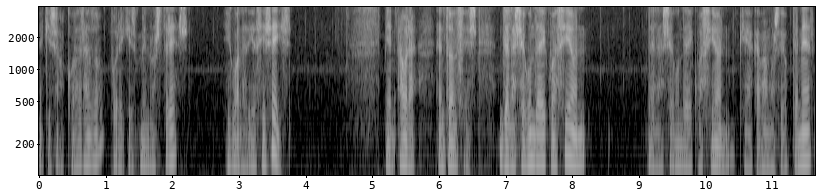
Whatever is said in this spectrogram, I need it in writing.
x al cuadrado por x menos 3 igual a 16. Bien, ahora, entonces, de la segunda ecuación, de la segunda ecuación que acabamos de obtener,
